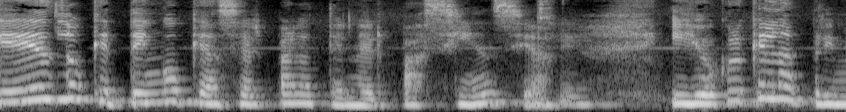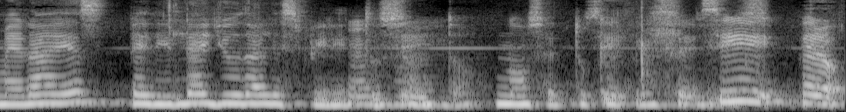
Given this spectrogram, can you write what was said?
¿qué es lo que tengo que hacer para tener paciencia? Y yo creo que la primera es pedirle ayuda al Espíritu Santo. No sé tú qué piensas. Sí, pero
